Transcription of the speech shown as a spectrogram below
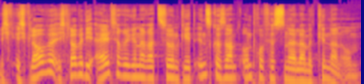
Ich, ich, glaube, ich glaube, die ältere Generation geht insgesamt unprofessioneller mit Kindern um.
